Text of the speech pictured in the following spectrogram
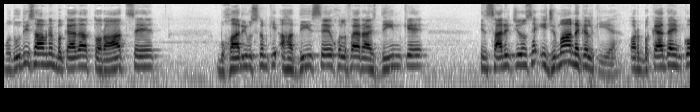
मदूदी साहब ने बाकायदा तौरात से, बुखारी मुस्लिम की अहदीस से, खुलफा राजदीन के इन सारी चीज़ों से इजमा नकल किया और बाकायदा इनको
